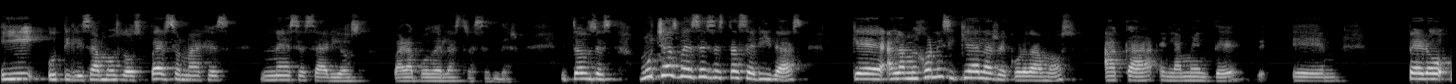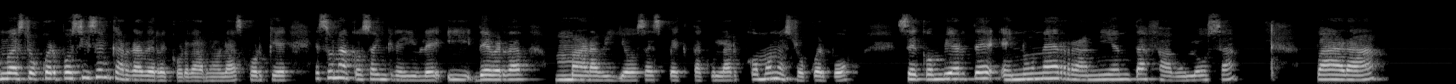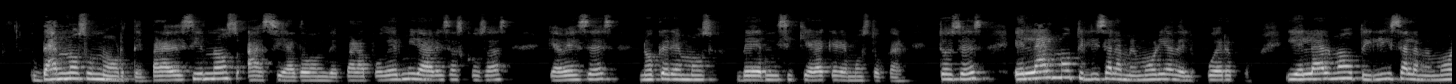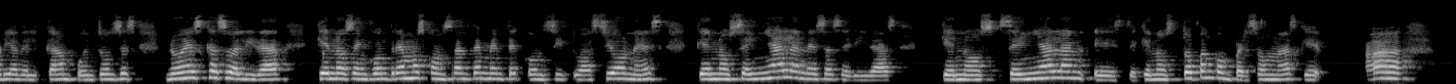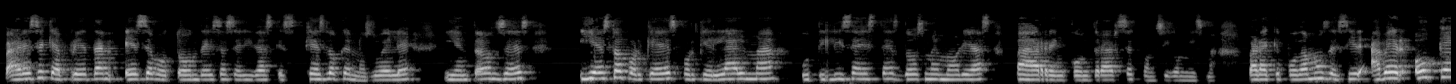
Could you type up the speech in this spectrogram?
Y utilizamos los personajes necesarios para poderlas trascender. Entonces, muchas veces estas heridas, que a lo mejor ni siquiera las recordamos acá en la mente, Em, pero nuestro cuerpo sí se encarga de recordárnoslas porque es una cosa increíble y de verdad maravillosa, espectacular, cómo nuestro cuerpo se convierte en una herramienta fabulosa para darnos un norte, para decirnos hacia dónde, para poder mirar esas cosas que a veces no queremos ver, ni siquiera queremos tocar. Entonces, el alma utiliza la memoria del cuerpo y el alma utiliza la memoria del campo. Entonces, no es casualidad que nos encontremos constantemente con situaciones que nos señalan esas heridas, que nos señalan, este, que nos topan con personas que, ah, parece que aprietan ese botón de esas heridas, que es, que es lo que nos duele. Y entonces, ¿y esto por qué es? Porque el alma utiliza estas dos memorias para reencontrarse consigo misma, para que podamos decir, a ver, ok,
